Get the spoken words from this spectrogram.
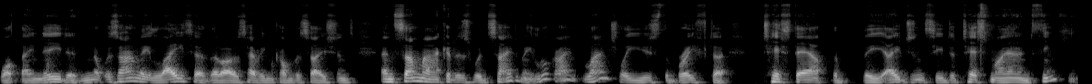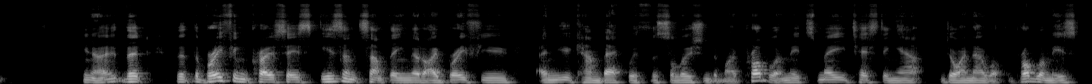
what they needed. And it was only later that I was having conversations, and some marketers would say to me, Look, I largely used the brief to test out the, the agency to test my own thinking. You know, that that the briefing process isn't something that I brief you and you come back with the solution to my problem. It's me testing out do I know what the problem is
